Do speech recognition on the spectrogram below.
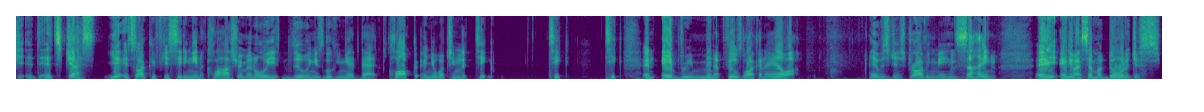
it's just, yeah, it's like if you're sitting in a classroom and all you're doing is looking at that clock and you're watching the tick, tick, tick, and every minute feels like an hour it was just driving me insane. Any, anyway, so my daughter just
